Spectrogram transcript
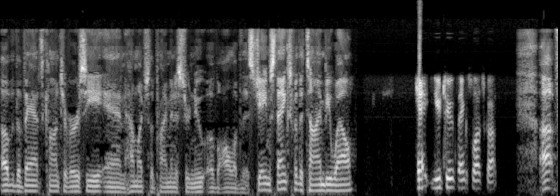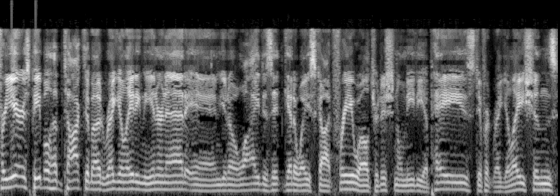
of the Vance controversy and how much the Prime Minister knew of all of this. James, thanks for the time. Be well. Hey, you too. Thanks a lot, Scott. Uh, for years, people have talked about regulating the internet and, you know, why does it get away scot free? Well, traditional media pays, different regulations.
